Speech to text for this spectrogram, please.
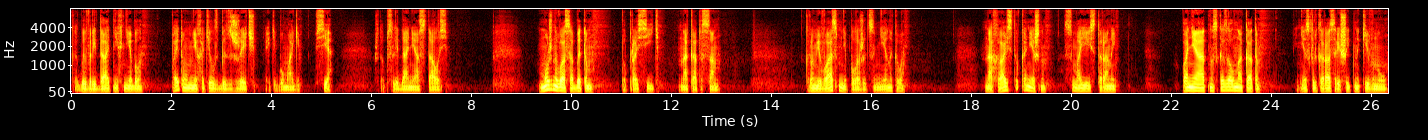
Как бы вреда от них не было. Поэтому мне хотелось бы сжечь эти бумаги. Все. Чтоб следа не осталось. Можно вас об этом попросить, Наката-сан? Кроме вас мне положиться не на кого. Нахальство, конечно, с моей стороны. «Понятно», — сказал Наката. Несколько раз решительно кивнул.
